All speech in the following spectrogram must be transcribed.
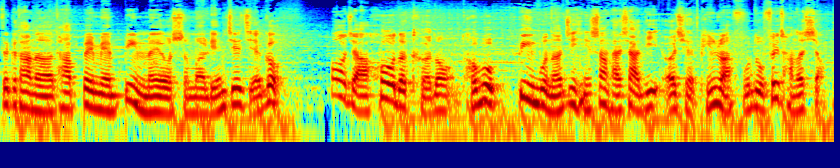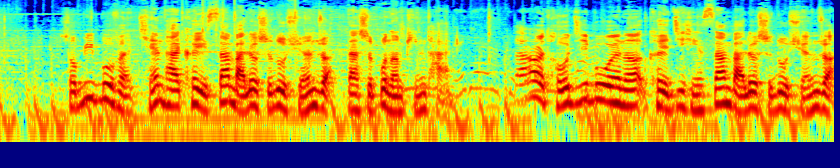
Zeta 呢，它背面并没有什么连接结构。爆甲后的可动，头部并不能进行上抬下低，而且平转幅度非常的小。手臂部分前台可以三百六十度旋转，但是不能平抬。在二头肌部位呢，可以进行三百六十度旋转，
